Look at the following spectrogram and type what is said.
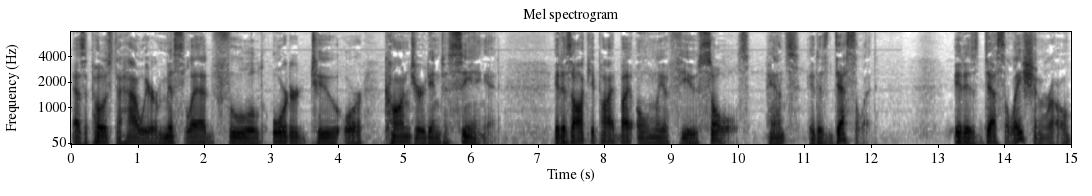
as opposed to how we are misled, fooled, ordered to, or conjured into seeing it. It is occupied by only a few souls. Hence, it is desolate. It is desolation row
